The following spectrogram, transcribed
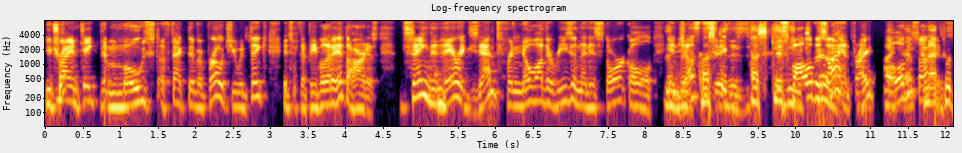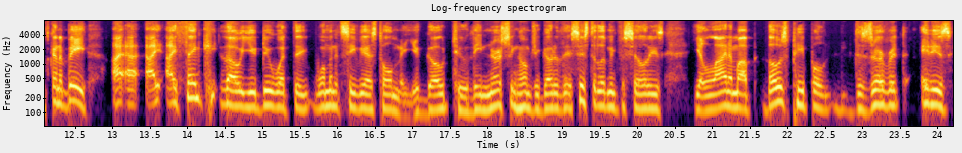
You try and take the most effective approach. You would think it's the people that are hit the hardest. Saying that mm-hmm. they're exempt for no other reason than historical the, injustices the is, Tuskegee is, follow the science, right? Follow the science. And that's what's going to be. I, I I think though you do what the woman at CVS told me. You go to the nursing homes, you go to the assisted living facilities, you line them up. Those people deserve it. It is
